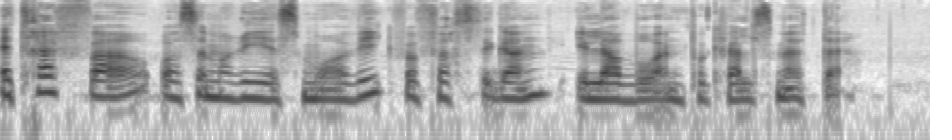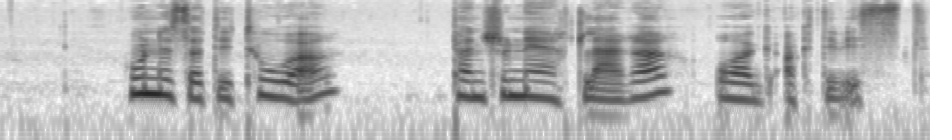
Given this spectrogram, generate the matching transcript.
Jeg treffer Åse Marie Småvik for første gang i lavvoen på kveldsmøtet. Hun er 72 år, pensjonert lærer og aktivist.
